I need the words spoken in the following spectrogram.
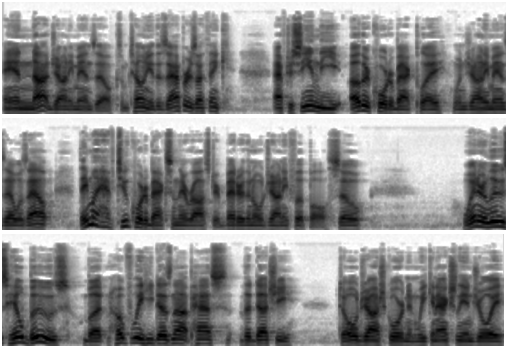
and not Johnny Manziel. Because I'm telling you, the Zappers, I think, after seeing the other quarterback play when Johnny Manziel was out, they might have two quarterbacks in their roster better than old Johnny football. So, win or lose, he'll booze, but hopefully he does not pass the Dutchie to old Josh Gordon and we can actually enjoy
